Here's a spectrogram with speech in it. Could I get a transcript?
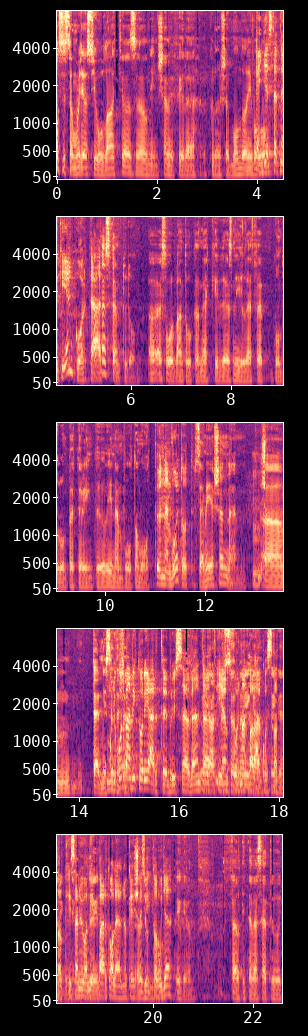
Azt hiszem, hogy ezt jól látja, ezzel nincs semmiféle különösebb mondani való. Egyeztetnek ilyenkor? Tehát... Hát ezt nem tudom. Ezt Orbántól kell megkérdezni, illetve gondolom Pötteringtől, én nem voltam ott. Ön nem volt ott? Személyesen nem. Uh-huh. Um, természetesen. Mondjuk Orbán Viktor járt Brüsszelben, tehát járt ilyen Brüsszelben, formán igen, találkozhattak, igen, igen, hiszen igen, ő a néppárt alelnöke is egyúttal, ugye? Igen feltételezhető, hogy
